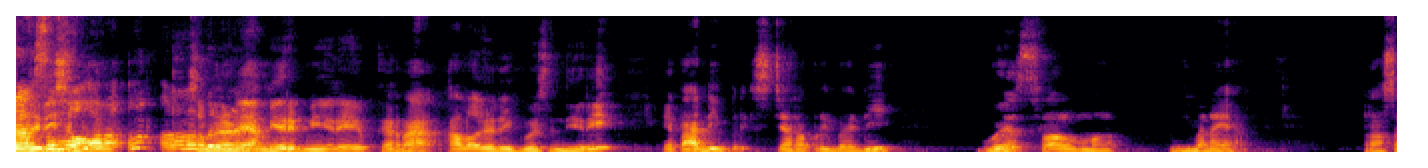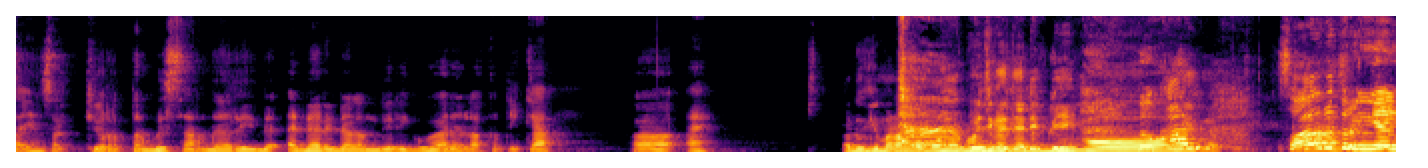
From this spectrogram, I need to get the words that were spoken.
nah Jadi semua orang "Eh, eh, sebenarnya mirip-mirip karena kalau dari gue sendiri ya tadi secara pribadi gue selalu meng- gimana ya rasa insecure terbesar dari eh, dari dalam diri gue adalah ketika eh, eh aduh gimana ngomongnya gue juga jadi bingung Tuh kan. gitu. Soalnya udah terngiang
